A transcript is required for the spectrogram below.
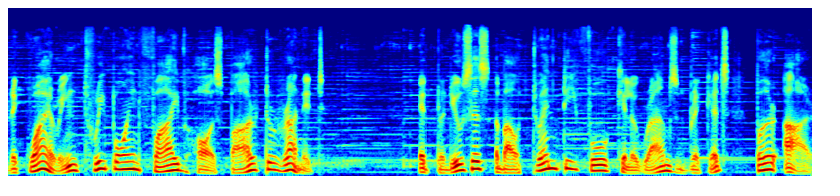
requiring 3.5 horsepower to run it. It produces about 24 kilograms briquettes per hour.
